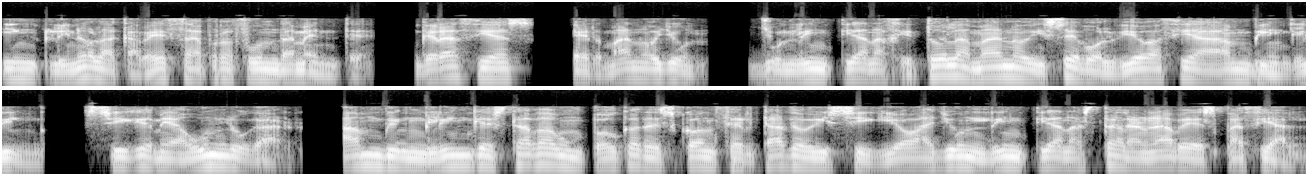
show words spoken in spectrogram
Inclinó la cabeza profundamente. Gracias, hermano Yun. Yun Lintian agitó la mano y se volvió hacia Ambingling. Sígueme a un lugar. Ambingling estaba un poco desconcertado y siguió a Yun Lintian hasta la nave espacial.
